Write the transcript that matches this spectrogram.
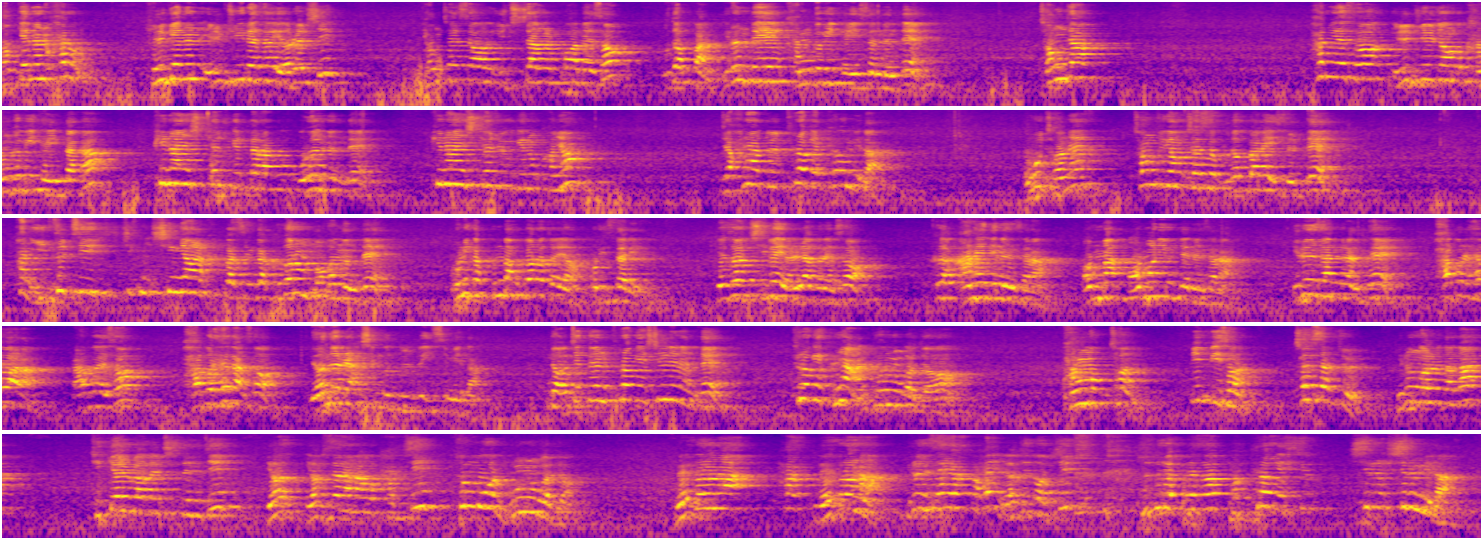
적게는 하루, 길게는 일주일에서 열흘씩 경찰서 유치장을 포함해서 무덕관 이런 데에 감금이 돼 있었는데 정작 하루에서 일주일 정도 감금이 돼 있다가 피난시켜주겠다라고 모였는데 피난시켜주기는커녕 이제 하나둘 트럭에 태웁니다. 그 전에 청주경찰서 무덕관에 있을 때 한 이틀치 식- 식량을 갖고 갔으니까 그거는 먹었는데 보니까 금방 떨어져요 보리쌀이. 그래서 집에 연락을 해서 그 아내 되는 사람 엄마 어머님 되는 사람 이런 사람들한테 밥을 해와라 라고 해서 밥을 해가서 연애를 하신 분들도 있습니다. 근데 어쨌든 트럭에 실리는데 트럭에 그냥 안 태우는 거죠. 광목천, 삐삐선, 철사줄 이런 걸로다가 뒷결박을 치든지 옆, 옆 사람하고 같이 손목을 묶는 거죠. 왜 그러나, 하, 왜 그러나 이런 생각도 할 여지도 없이 두드려 패서 벽 트럭에 실, 실, 실습니다.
